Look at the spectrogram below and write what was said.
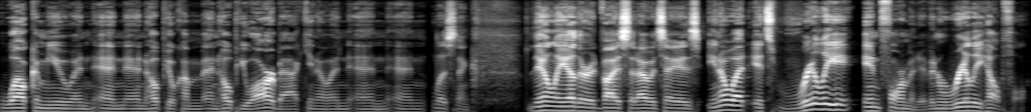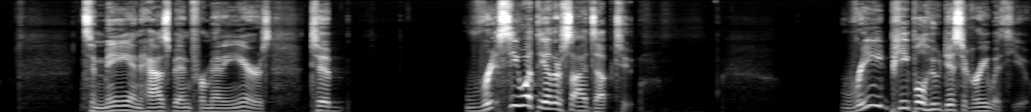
welcome you and and and hope you'll come and hope you are back. You know, and and and listening. The only other advice that I would say is, you know what, it's really informative and really helpful to me and has been for many years to re- see what the other side's up to. Read people who disagree with you,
